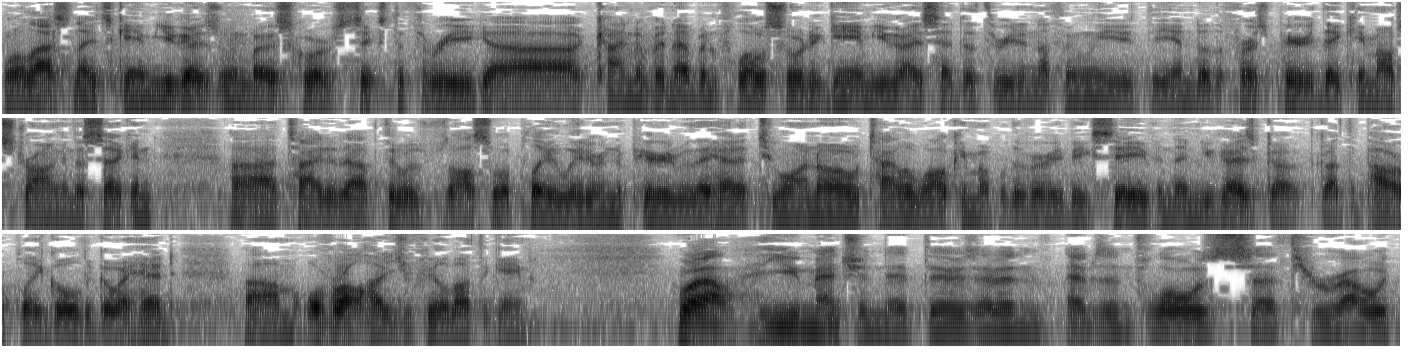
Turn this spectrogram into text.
Well, last night's game, you guys win by a score of six to three. Uh, kind of an ebb and flow sort of game. You guys had the three to nothing lead at the end of the first period. They came out strong in the second, uh, tied it up. There was also a play later in the period where they had a two on zero. Tyler Wall came up with a very big save, and then you guys got got the power play goal to go ahead. Um, overall, how did you feel about the game? Well, you mentioned it. There's ebbs and flows uh, throughout.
